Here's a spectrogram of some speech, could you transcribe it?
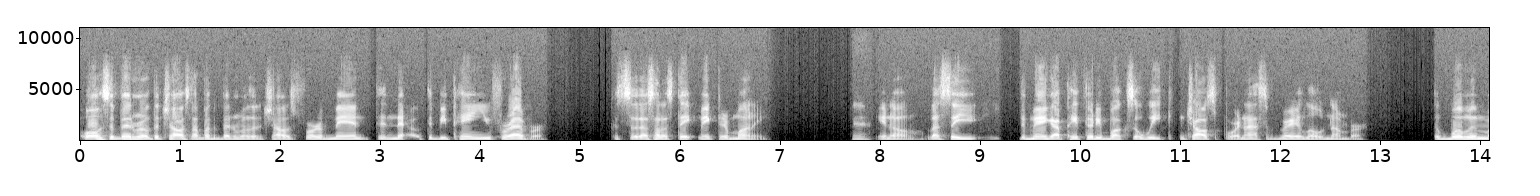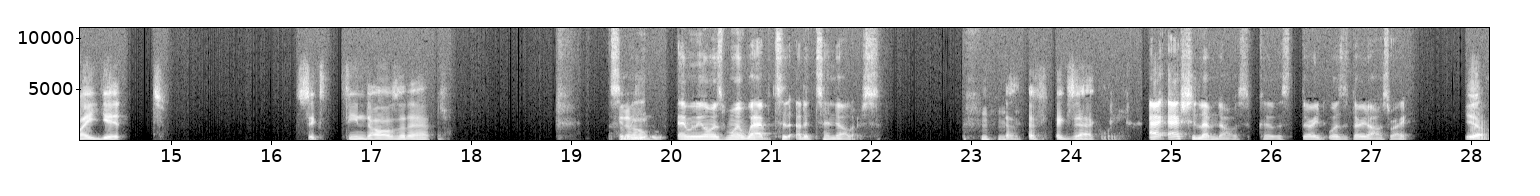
well, it's the betterment of the child. It's not about the betterment of the child. It's for the man to ne- to be paying you forever, because so uh, that's how the state make their money. Yeah. You know, let's say the man got paid thirty bucks a week in child support, and that's a very low number. The woman might get sixteen dollars of that. So You know. we, and we always wonder what happened to the other ten dollars. Exactly. Actually, eleven dollars because it was thirty. Was it thirty dollars? Right? Yeah,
